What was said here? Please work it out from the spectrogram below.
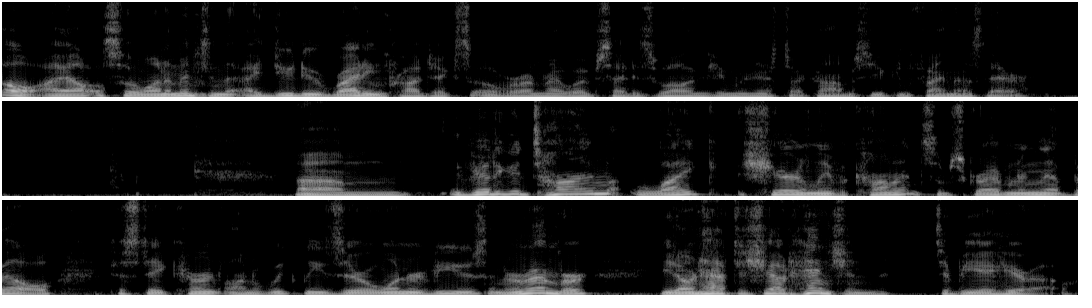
oh, I also want to mention that I do do writing projects over on my website as well, mgmunoz.com, so you can find those there. Um, if you had a good time, like, share, and leave a comment. Subscribe and ring that bell to stay current on weekly Zero One reviews. And remember, you don't have to shout Henshin to be a hero.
